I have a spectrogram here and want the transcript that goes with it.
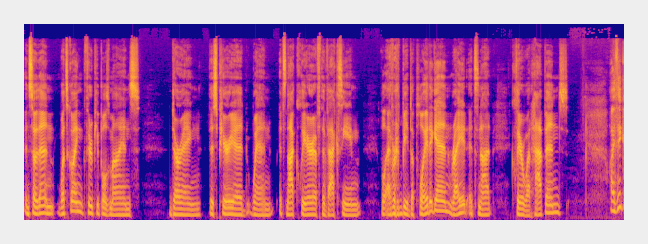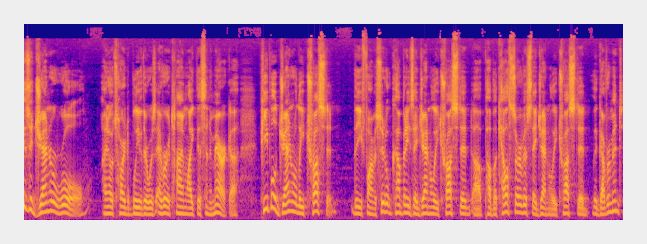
And so then what's going through people's minds during this period when it's not clear if the vaccine will ever be deployed again, right? It's not clear what happened. I think as a general rule, I know it's hard to believe there was ever a time like this in America. People generally trusted the pharmaceutical companies, they generally trusted uh, public health service, they generally trusted the government.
